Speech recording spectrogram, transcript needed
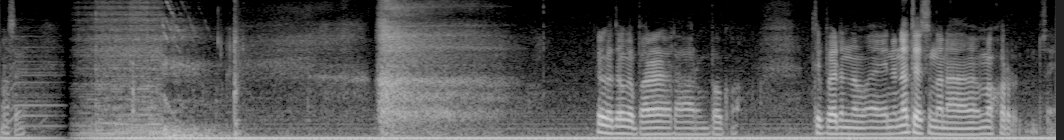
No sé. Creo que tengo que parar a grabar un poco. Estoy perdiendo... Eh, no estoy haciendo nada. Mejor... No sé.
